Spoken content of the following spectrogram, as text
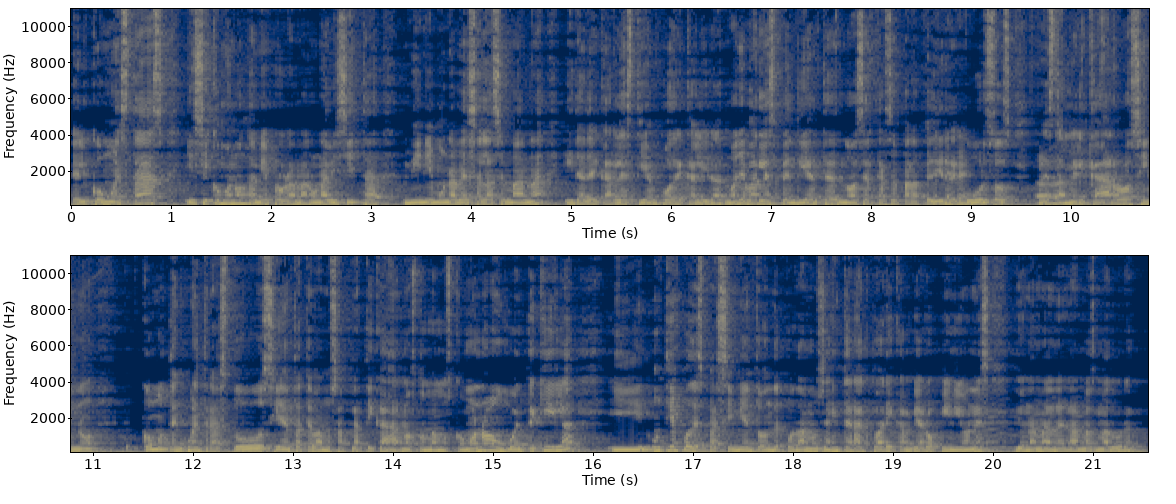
el cómo estás y sí, como no, también programar una visita mínimo una vez a la semana y dedicarles tiempo de calidad. No llevarles pendientes, no acercarse para pedir recursos, préstame el carro, sino cómo te encuentras tú, siéntate, vamos a platicar, nos tomamos como no, un buen tequila y un tiempo de esparcimiento donde podamos ya interactuar y cambiar opiniones de una manera más madura.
